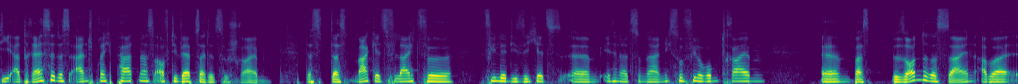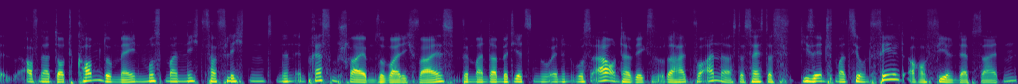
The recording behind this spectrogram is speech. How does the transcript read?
die Adresse des Ansprechpartners auf die Webseite zu schreiben. Das, das mag jetzt vielleicht für viele, die sich jetzt ähm, international nicht so viel rumtreiben, ähm, was Besonderes sein, aber äh, auf einer .com-Domain muss man nicht verpflichtend ein Impressum schreiben, soweit ich weiß, wenn man damit jetzt nur in den USA unterwegs ist oder halt woanders. Das heißt, dass diese Information fehlt auch auf vielen Webseiten,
